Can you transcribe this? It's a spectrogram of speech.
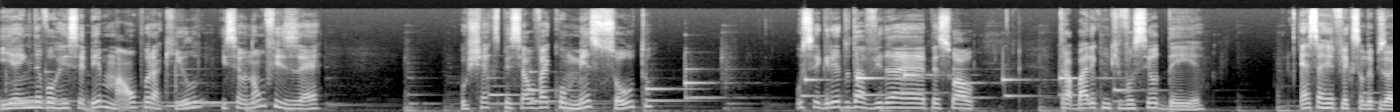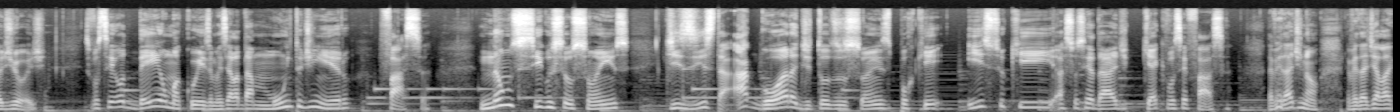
e ainda vou receber mal por aquilo, e se eu não fizer, o cheque especial vai comer solto. O segredo da vida é, pessoal, trabalhe com o que você odeia. Essa é a reflexão do episódio de hoje. Se você odeia uma coisa, mas ela dá muito dinheiro, faça. Não siga os seus sonhos, desista agora de todos os sonhos, porque isso que a sociedade quer que você faça. Na verdade, não. Na verdade, ela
